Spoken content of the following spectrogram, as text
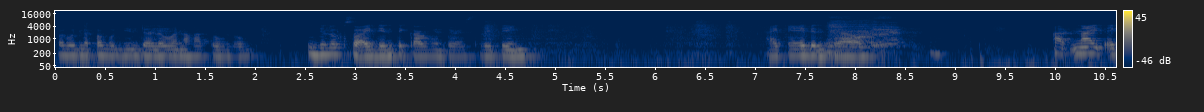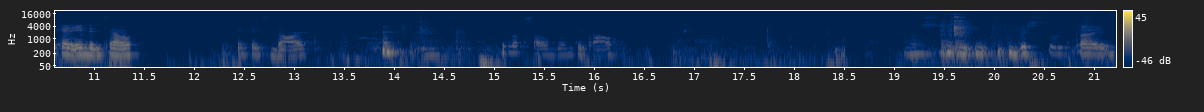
Pagod na pagod yung dalawa nakatulog. They look so identical when they're sleeping. I can't even tell. At night, I can't even tell if it's dark. you look so identical. They're so tired.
